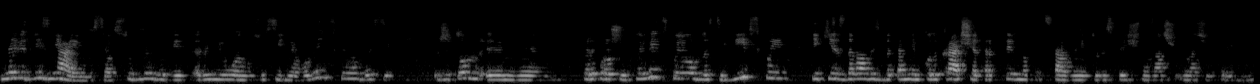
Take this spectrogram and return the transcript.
не відрізняємося особливо від регіону сусідньої Волинської області, Житомир, ем, е, перепрошую, Хмельницької області, Львівської, які, здавалось би, там інколи краще атрактивно представлені туристично в нашій країні.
